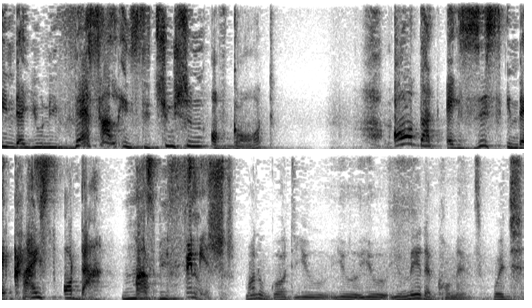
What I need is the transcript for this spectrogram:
in the universal institution of God, all that exists in the Christ order must be finished. Man of God, you you you you made a comment which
